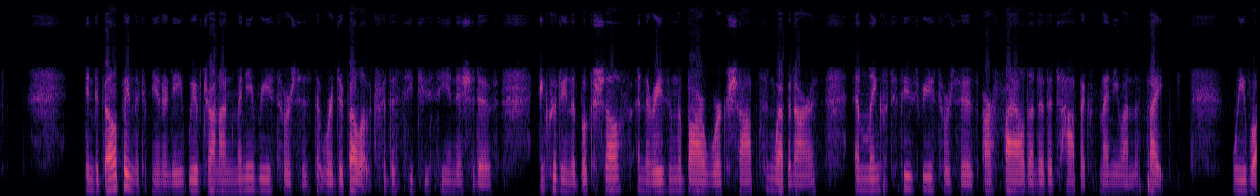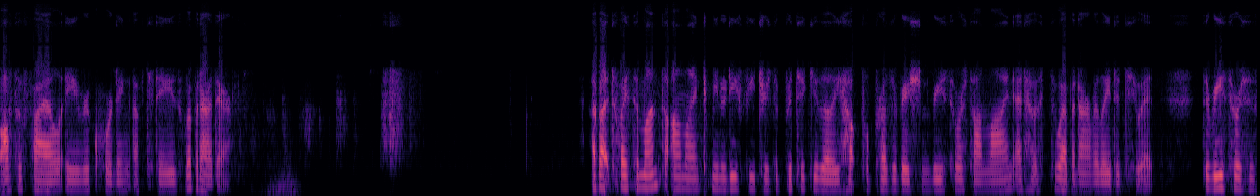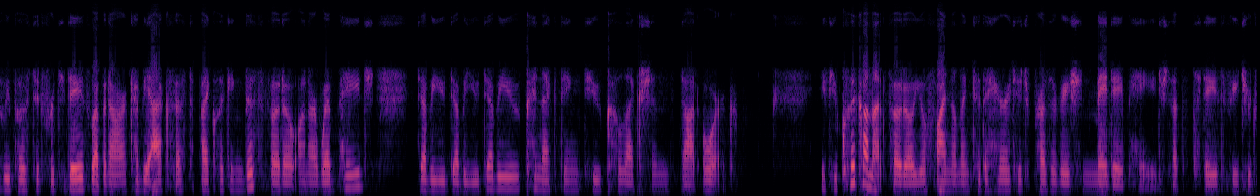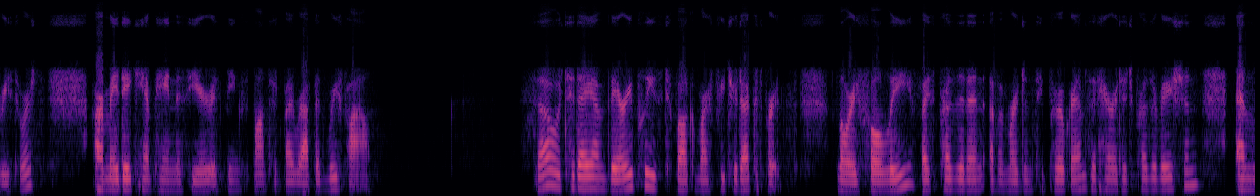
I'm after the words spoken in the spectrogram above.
In developing the community, we have drawn on many resources that were developed for the C2C initiative, including the bookshelf and the Raising the Bar workshops and webinars, and links to these resources are filed under the Topics menu on the site. We will also file a recording of today's webinar there. About twice a month, the online community features a particularly helpful preservation resource online and hosts a webinar related to it. The resources we posted for today's webinar can be accessed by clicking this photo on our webpage, www.connectingtocollections.org. If you click on that photo, you'll find the link to the Heritage Preservation Mayday page. That's today's featured resource. Our Mayday campaign this year is being sponsored by Rapid Refile. So today I'm very pleased to welcome our featured experts, Lori Foley, Vice President of Emergency Programs at Heritage Preservation, and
